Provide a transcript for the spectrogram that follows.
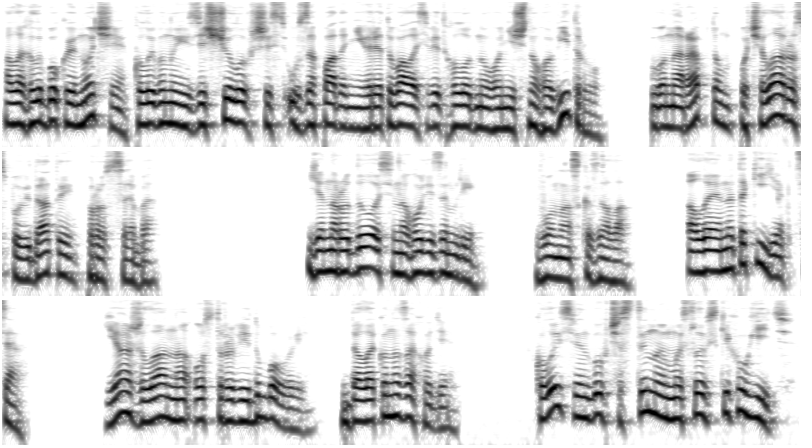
Але глибокої ночі, коли вони, зіщулившись у западанні, рятувались від холодного нічного вітру, вона раптом почала розповідати про себе. Я народилася на голій землі, вона сказала, але не такі, як ця. Я жила на острові Дубовий, далеко на заході. Колись він був частиною мисливських угідь,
